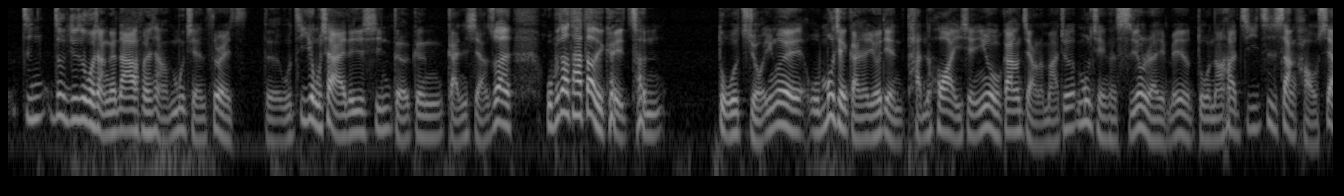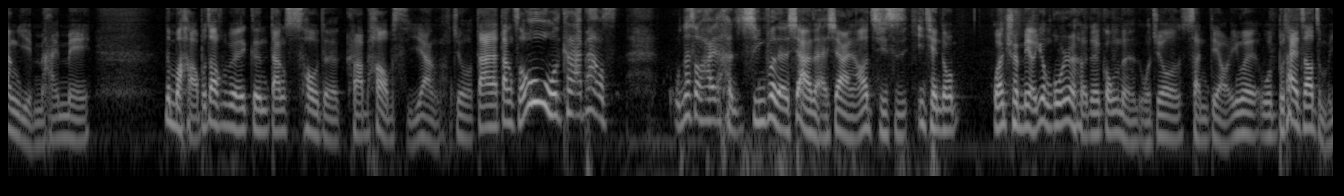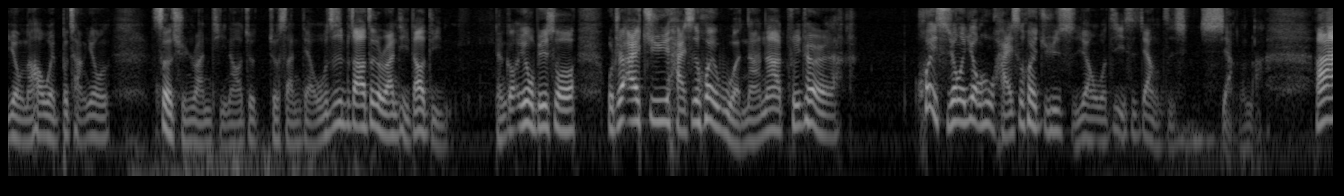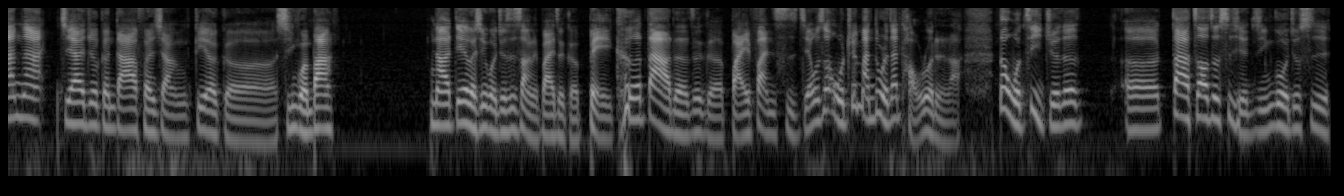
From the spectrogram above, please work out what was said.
这个就是我想跟大家分享目前 Threads 的我自己用下来的一些心得跟感想。虽然我不知道它到底可以撑多久，因为我目前感觉有点昙花一现。因为我刚刚讲了嘛，就是目前可使用人也没有多，然后它机制上好像也还没那么好，不知道会不会跟当时候的 Clubhouse 一样，就大家当时哦，我 Clubhouse，我那时候还很兴奋的下载下来，然后其实一天都。完全没有用过任何的功能，我就删掉了，因为我不太知道怎么用，然后我也不常用社群软体，然后就就删掉。我只是不知道这个软体到底能够，因为我比如说，我觉得 IG 还是会稳啊，那 Twitter 会使用的用户还是会继续使用，我自己是这样子想的。好啦，那接下来就跟大家分享第二个新闻吧。那第二个新闻就是上礼拜这个北科大的这个白饭事件，我说我觉得蛮多人在讨论的啦。那我自己觉得，呃，大家知道这事情的经过就是。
